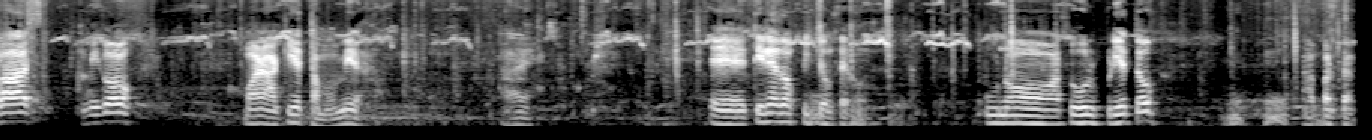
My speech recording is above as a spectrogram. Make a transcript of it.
Hola, amigos. Bueno, aquí estamos, mira. Eh, tiene dos pichoncejos. Uno azul prieto, aparta.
